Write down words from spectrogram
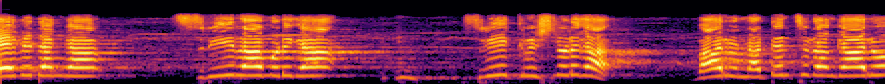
ఏ విధంగా శ్రీరాముడిగా శ్రీకృష్ణుడిగా వారు నటించడం గారు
